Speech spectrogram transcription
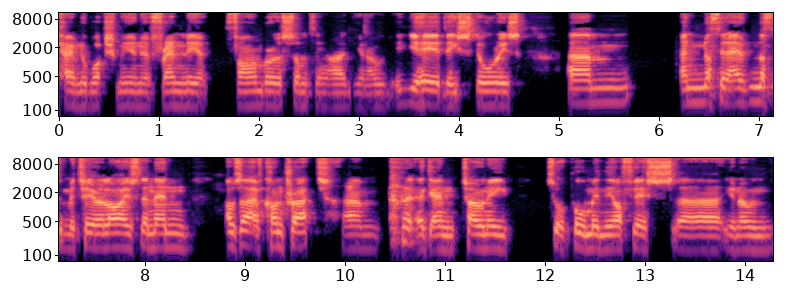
came to watch me in a friendly at Farnborough or something. I, you know, you hear these stories, um, and nothing nothing materialised, and then I was out of contract. Um, again, Tony sort of pulled me in the office, uh, you know, and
